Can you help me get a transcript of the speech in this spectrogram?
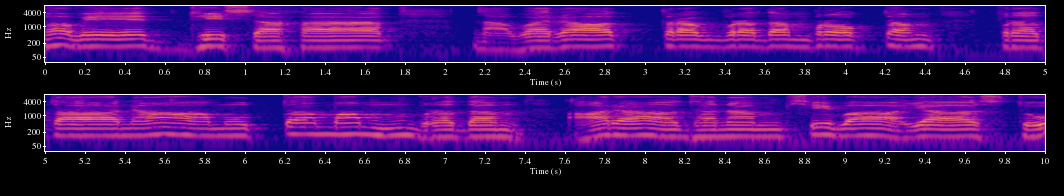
भवेद्धि सः नवरात्रव्रतं प्रोक्तं व्रतानामुत्तमं व्रतम् आराधनं शिवायास्तु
